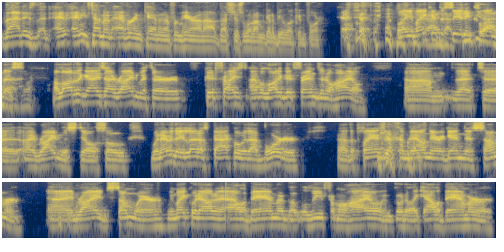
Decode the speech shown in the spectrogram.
That is that anytime I'm ever in Canada from here on out, that's just what I'm going to be looking for. well, you might get to see it in Columbus. A lot of the guys I ride with are good friends. I have a lot of good friends in Ohio um, that uh, I ride with still. So whenever they let us back over that border, uh, the plans are to come down there again this summer uh, and ride somewhere. We might go down to Alabama, but we'll leave from Ohio and go to like Alabama or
